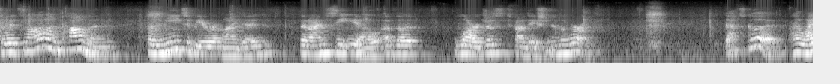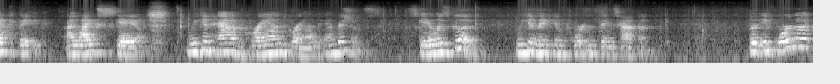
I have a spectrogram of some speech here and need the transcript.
So it's not uncommon for me to be reminded that I'm CEO of the largest foundation in the world. That's good. I like big. I like scale. We can have grand, grand ambitions. Scale is good. We can make important things happen. But if we're not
